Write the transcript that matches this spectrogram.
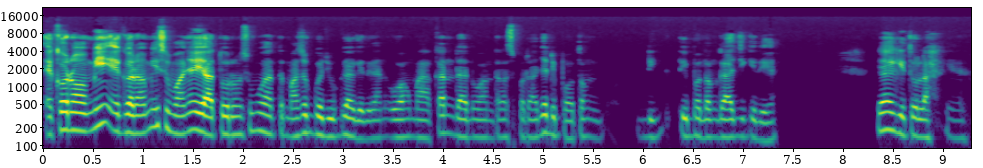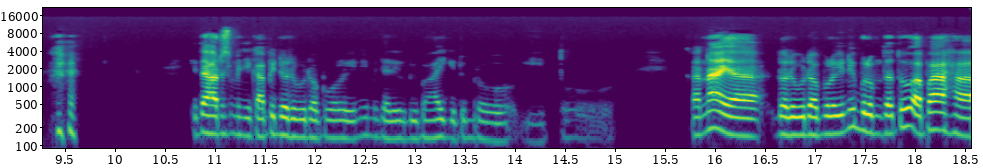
ekonomi ekonomi semuanya ya turun semua termasuk gue juga gitu kan. Uang makan dan uang transport aja dipotong di, dipotong gaji gitu ya. Ya gitulah ya. kita harus menyikapi 2020 ini menjadi lebih baik gitu bro gitu. Karena ya 2020 ini belum tentu apa ha,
